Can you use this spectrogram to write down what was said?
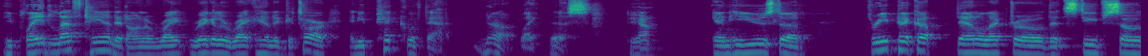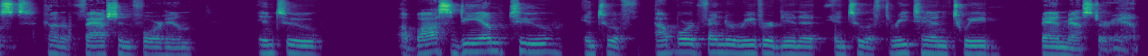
He played left-handed on a right regular right-handed guitar, and he picked with that nub like this. Yeah. And he used a three pickup Danelectro that Steve Soest kind of fashioned for him into a Boss DM2, into a f- outboard Fender reverb unit, into a 310 Tweed Bandmaster amp.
